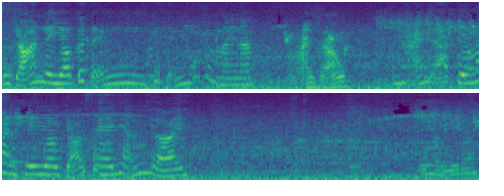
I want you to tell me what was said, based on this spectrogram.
Anh chở anh đi vô cái tiệm cái tiệm hút thằng này nè. Thằng Hải sao? Anh Hải lát kêu mấy anh kia vô chở xe với ảnh về. Đi ngồi vậy đi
